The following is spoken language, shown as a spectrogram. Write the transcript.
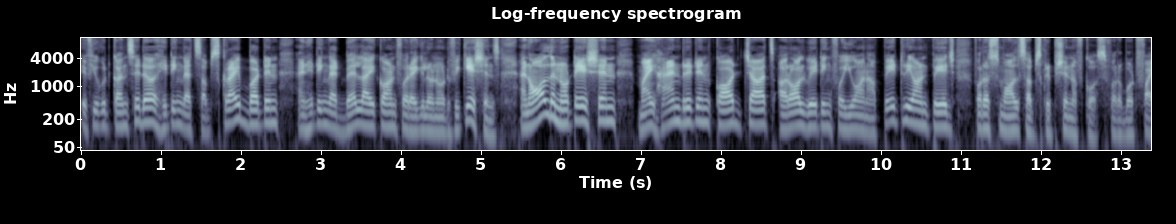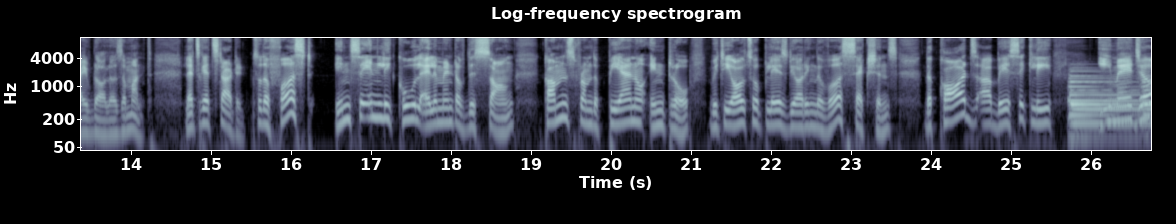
if you could consider hitting that subscribe button and hitting that bell icon for regular notifications. And all the notation, my handwritten chord charts are all waiting for you on our Patreon page for a small subscription, of course, for about $5 a month. Let's get started. So the first insanely cool element of this song comes from the piano intro, which he also plays during the verse sections. The chords are basically E major,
